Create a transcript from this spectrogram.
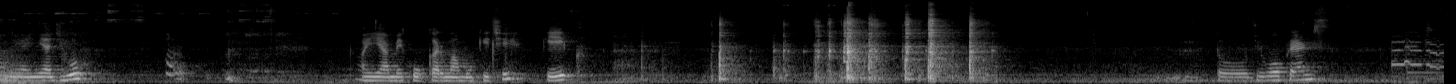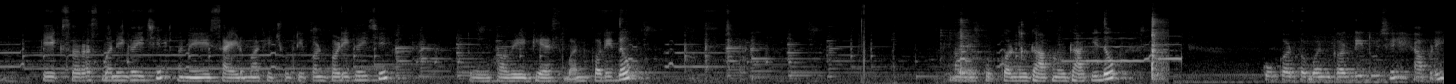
અને અહીંયા જુઓ. અહીંયા મેં કુકરમાં મૂકી છે કેક. તો જુઓ ફ્રેન્ડ્સ, કેક સરસ બની ગઈ છે અને સાઈડમાંથી છૂટી પણ પડી ગઈ છે. તો હવે ગેસ બંધ કરી દઉં. અને કુકરનું ઢાંકણું ઢાંકી દઉં. કુકર તો બંધ કરી દીધું છે આપણે.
